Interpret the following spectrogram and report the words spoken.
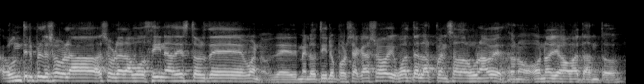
algún triple sobre, la, sobre la bocina de estos de, bueno, de me lo tiro por si acaso? ¿Igual te lo has pensado alguna vez o no? ¿O no llegaba tanto?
